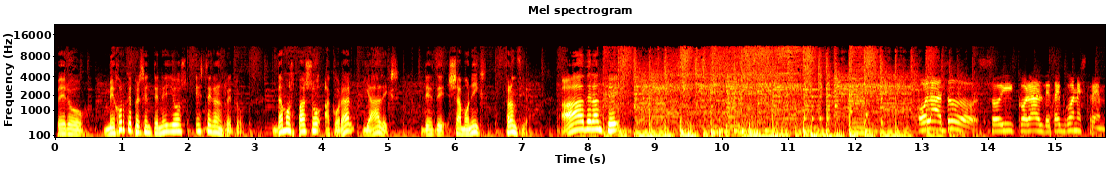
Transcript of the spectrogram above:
Pero mejor que presenten ellos este gran reto. Damos paso a Coral y a Alex desde Chamonix, Francia. ¡Adelante! Hola a todos, soy Coral de Type 1 Extreme.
